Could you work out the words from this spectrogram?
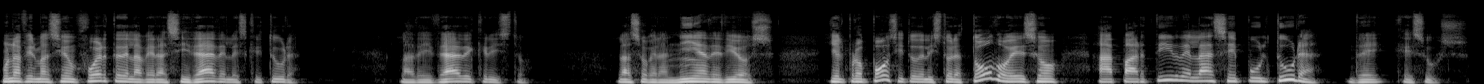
una afirmación fuerte de la veracidad de la Escritura, la deidad de Cristo, la soberanía de Dios y el propósito de la historia, todo eso a partir de la sepultura de Jesús.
